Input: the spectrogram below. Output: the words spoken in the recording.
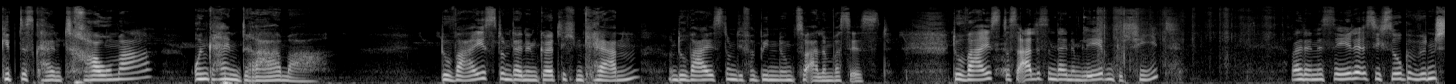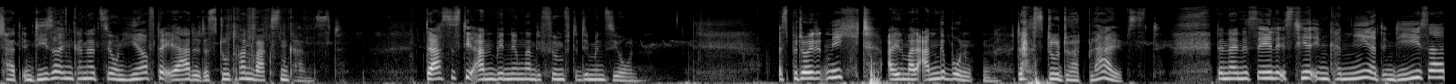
gibt es kein Trauma und kein Drama. Du weißt um deinen göttlichen Kern und du weißt um die Verbindung zu allem, was ist. Du weißt, dass alles in deinem Leben geschieht, weil deine Seele es sich so gewünscht hat, in dieser Inkarnation hier auf der Erde, dass du dran wachsen kannst. Das ist die Anbindung an die fünfte Dimension. Es bedeutet nicht einmal angebunden, dass du dort bleibst. Denn deine Seele ist hier inkarniert in dieser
